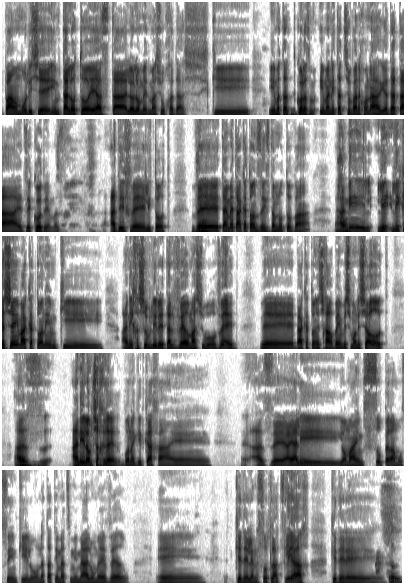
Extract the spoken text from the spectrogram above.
פעם אמרו לי שאם אתה לא טועה אז אתה לא לומד משהו חדש כי אם אתה כל הזמן, אם ענית תשובה נכונה ידעת את זה קודם אז עדיף uh, לטעות כן. ואת האמת האקתון זה הזדמנות טובה נכון. אני, לי, לי קשה עם האקתונים כי אני חשוב לי לדלבר משהו עובד ובהאקתון יש לך 48 שעות כן. אז אני לא משחרר בוא נגיד ככה אה, אז uh, היה לי יומיים סופר עמוסים, כאילו נתתי מעצמי מעל ומעבר uh, כדי לנסות להצליח, כדי,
